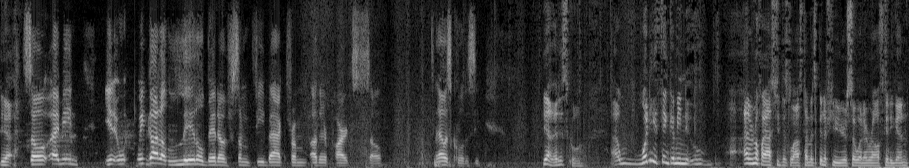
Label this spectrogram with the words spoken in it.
Yeah. So I mean, you know, we got a little bit of some feedback from other parts, so that was cool to see. Yeah, that is cool. Uh, what do you think? I mean, I don't know if I asked you this last time. It's been a few years, so whatever. I'll ask it again.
